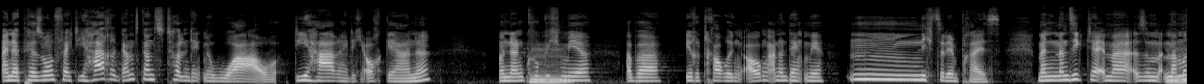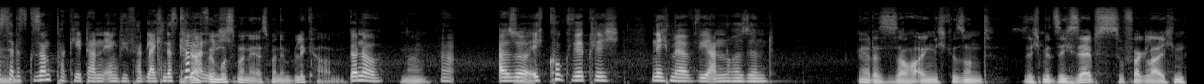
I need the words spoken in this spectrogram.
einer Person vielleicht die Haare ganz, ganz toll und denke mir, wow, die Haare hätte ich auch gerne. Und dann gucke ich mir aber ihre traurigen Augen an und denke mir, mm, nicht zu dem Preis. Man, man sieht ja immer, also man muss ja das Gesamtpaket dann irgendwie vergleichen. Das kann man Dafür nicht. muss man ja erstmal den Blick haben. genau. Ne? Ja. Also ich gucke wirklich nicht mehr, wie andere sind. Ja, das ist auch eigentlich gesund. Sich mit sich selbst zu vergleichen,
